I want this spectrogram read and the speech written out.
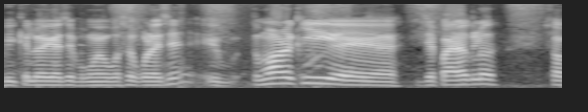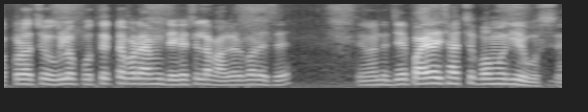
বিকেল হয়ে গেছে বোমে বসে পড়েছে। তোমার কি যে পায়রাগুলো শখ করাচ্ছে ওগুলো প্রত্যেকটা পারে আমি দেখেছিলাম আগের বার এসে। মানে যে পায়রাই ছাড়ছে বোমে গিয়ে বসছে।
